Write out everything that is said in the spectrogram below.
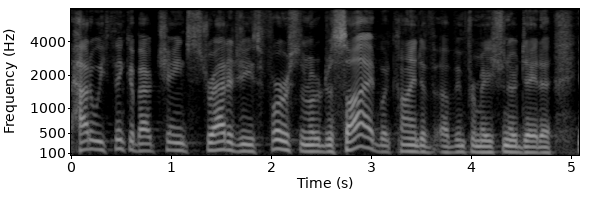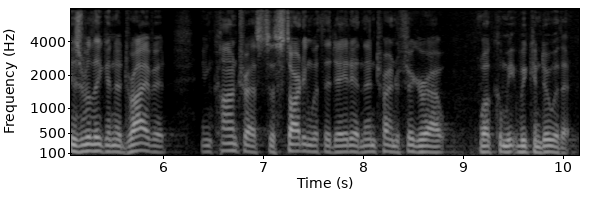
how do we think about change strategies first in order to decide what kind of, of information or data is really going to drive it in contrast to starting with the data and then trying to figure out what can we, we can do with it.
